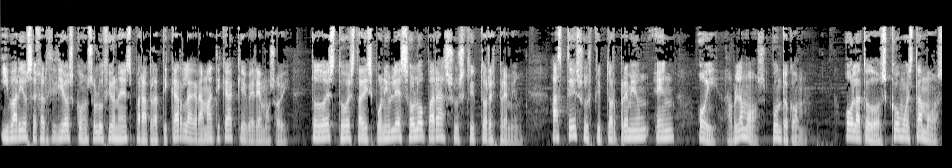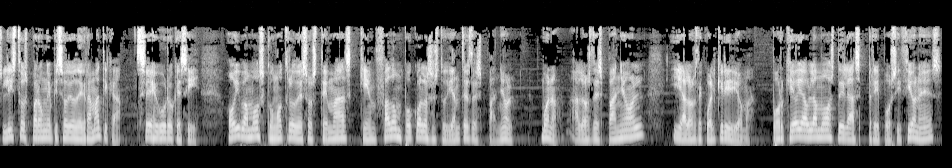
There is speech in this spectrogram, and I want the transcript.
y varios ejercicios con soluciones para practicar la gramática que veremos hoy. Todo esto está disponible solo para suscriptores premium. Hazte suscriptor premium en hoyhablamos.com. Hola a todos, ¿cómo estamos? ¿Listos para un episodio de gramática? Seguro que sí. Hoy vamos con otro de esos temas que enfada un poco a los estudiantes de español. Bueno, a los de español y a los de cualquier idioma. Porque hoy hablamos de las preposiciones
